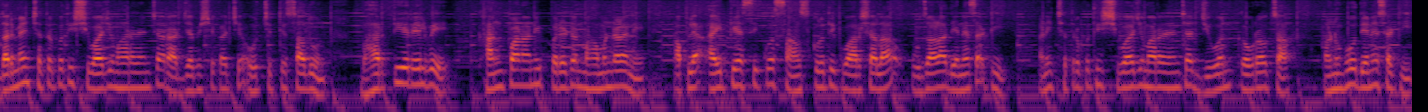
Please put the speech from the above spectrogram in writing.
दरम्यान छत्रपती शिवाजी महाराजांच्या राज्याभिषेकाचे औचित्य साधून भारतीय रेल्वे खानपान आणि पर्यटन महामंडळाने आपल्या ऐतिहासिक व सांस्कृतिक वारशाला उजाळा देण्यासाठी आणि छत्रपती शिवाजी महाराजांच्या जीवन गौरवचा अनुभव देण्यासाठी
